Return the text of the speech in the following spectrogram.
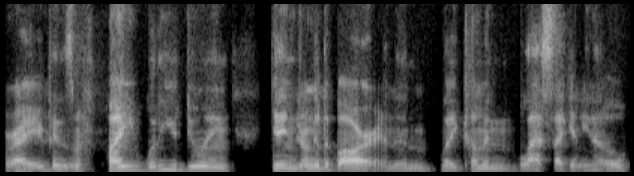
right? You're Mhm. paying this mon- why what are you doing getting drunk at the bar and then like coming last second, you know?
